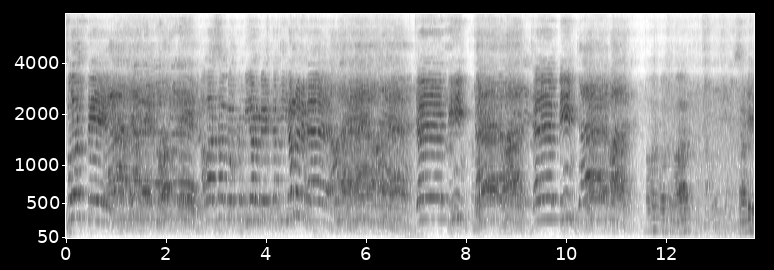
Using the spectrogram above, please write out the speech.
ਸੋਚ ਤੇ Baba Saheb doctor B R Ambedkar ji ਅਮਰ ਹੈ ਜੈ ਜੈ ਭਾਰਤ ਜੈ ਭੀਮ ਜੈ ਭਾਰਤ ਬਹੁਤ ਬਹੁਤ ਧੰਨਵਾਦ ਸਾਡੇ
